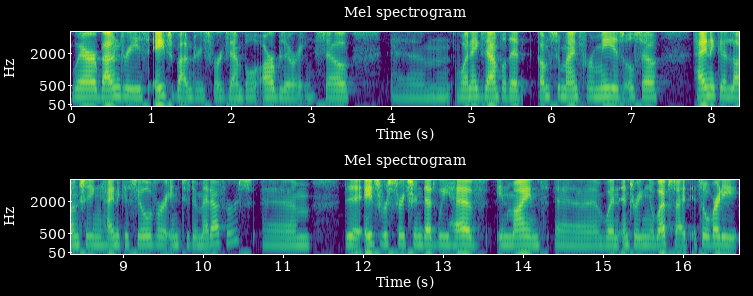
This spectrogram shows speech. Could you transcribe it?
where boundaries, age boundaries, for example, are blurring. So, um, one example that comes to mind for me is also Heineken launching Heineken Silver into the metaverse. Um, the age restriction that we have in mind uh, when entering a website, it's already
